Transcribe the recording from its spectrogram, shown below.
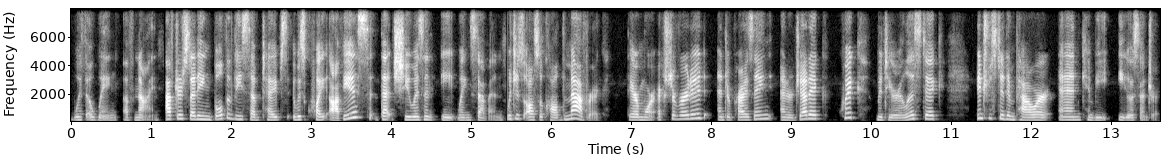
with a wing of 9. After studying both of these subtypes, it was quite obvious that she was an 8 wing 7, which is also called the Maverick. They are more extroverted, enterprising, energetic, quick, materialistic, interested in power, and can be egocentric.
